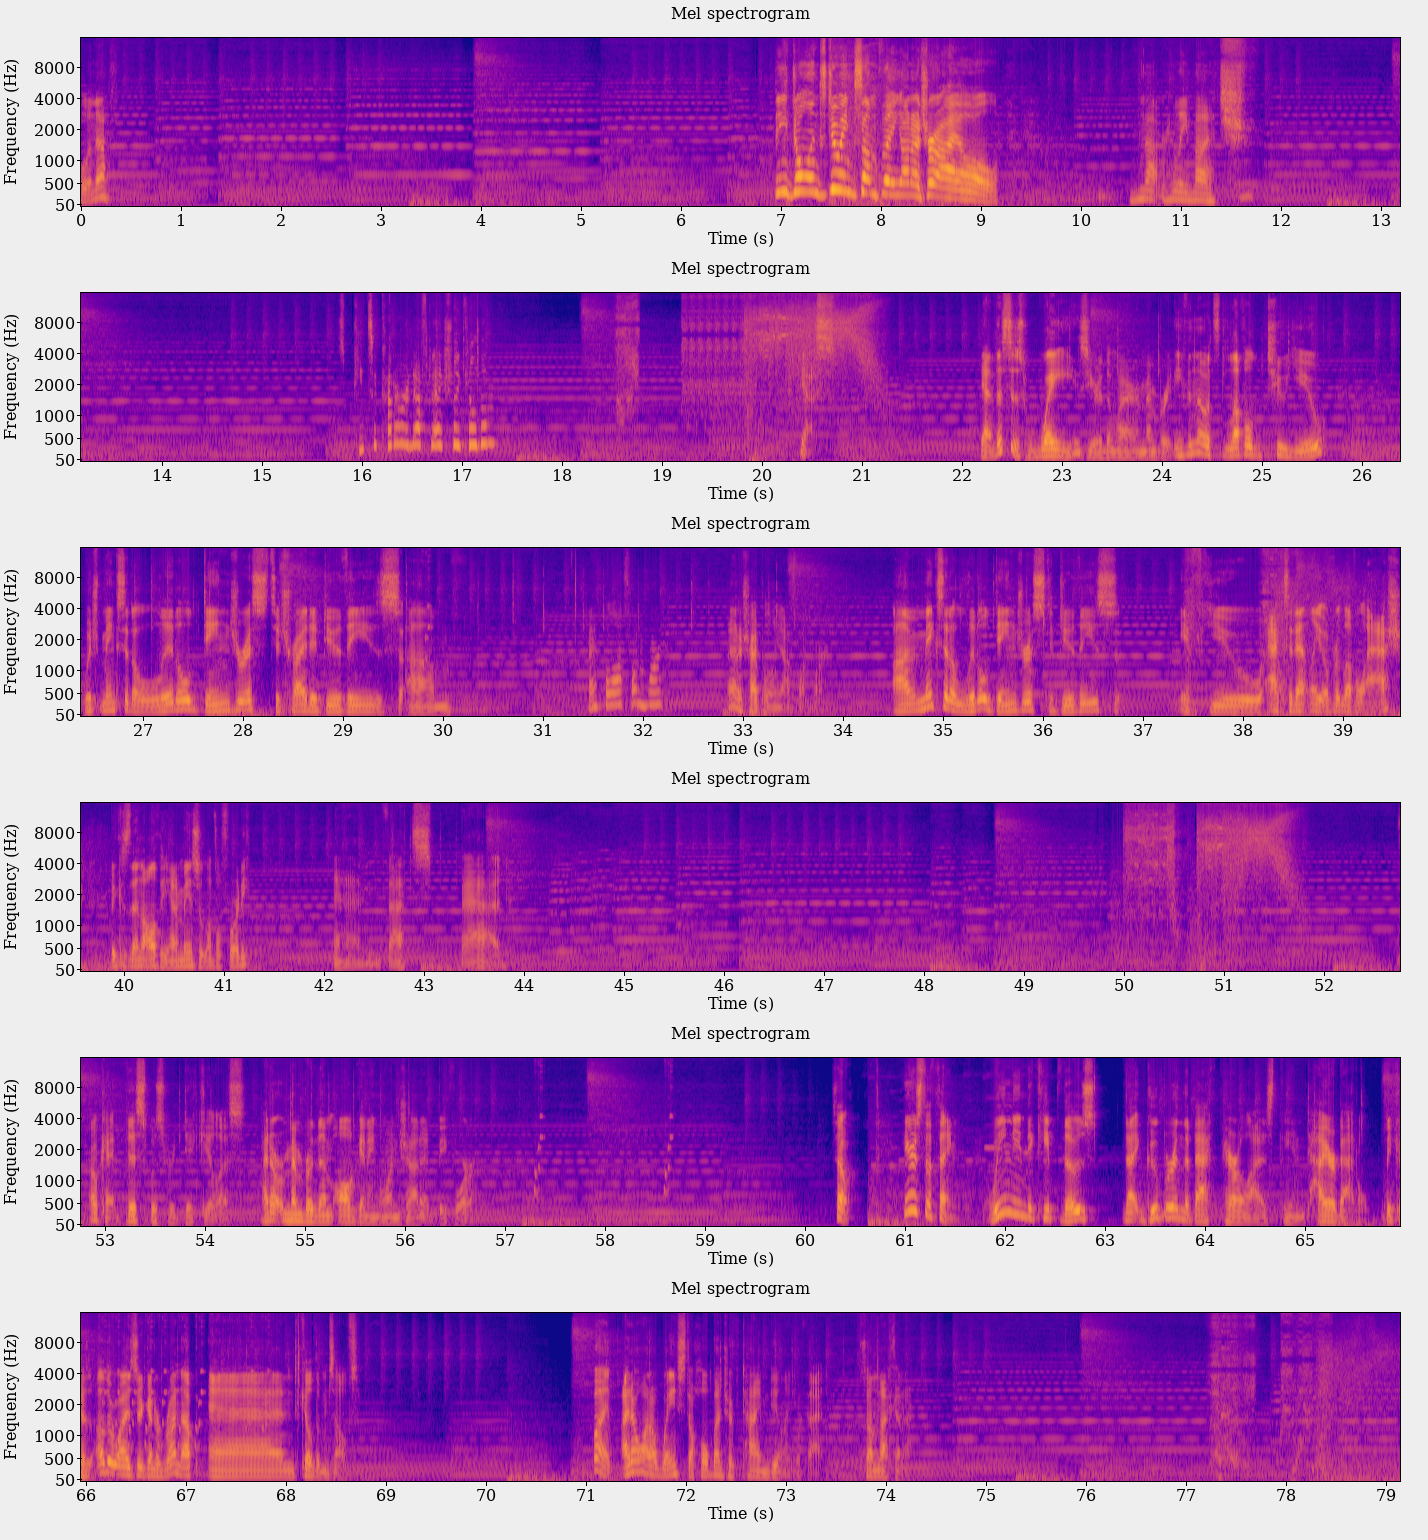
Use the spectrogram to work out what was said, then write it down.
Simple enough. The Dolan's doing something on a trial! Not really much. Is Pizza Cutter enough to actually kill them? Yes. Yeah, this is way easier than what I remember it, even though it's leveled to you, which makes it a little dangerous to try to do these, um... Can I pull off one more? I'm gonna try pulling off one more. Um, it makes it a little dangerous to do these if you accidentally overlevel Ash, because then all the enemies are level 40. And that's bad. Okay, this was ridiculous. I don't remember them all getting one-shotted before. So, here's the thing. We need to keep those that goober in the back paralyzed the entire battle, because otherwise they're going to run up and kill themselves. But I don't want to waste a whole bunch of time dealing with that, so I'm not going to.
